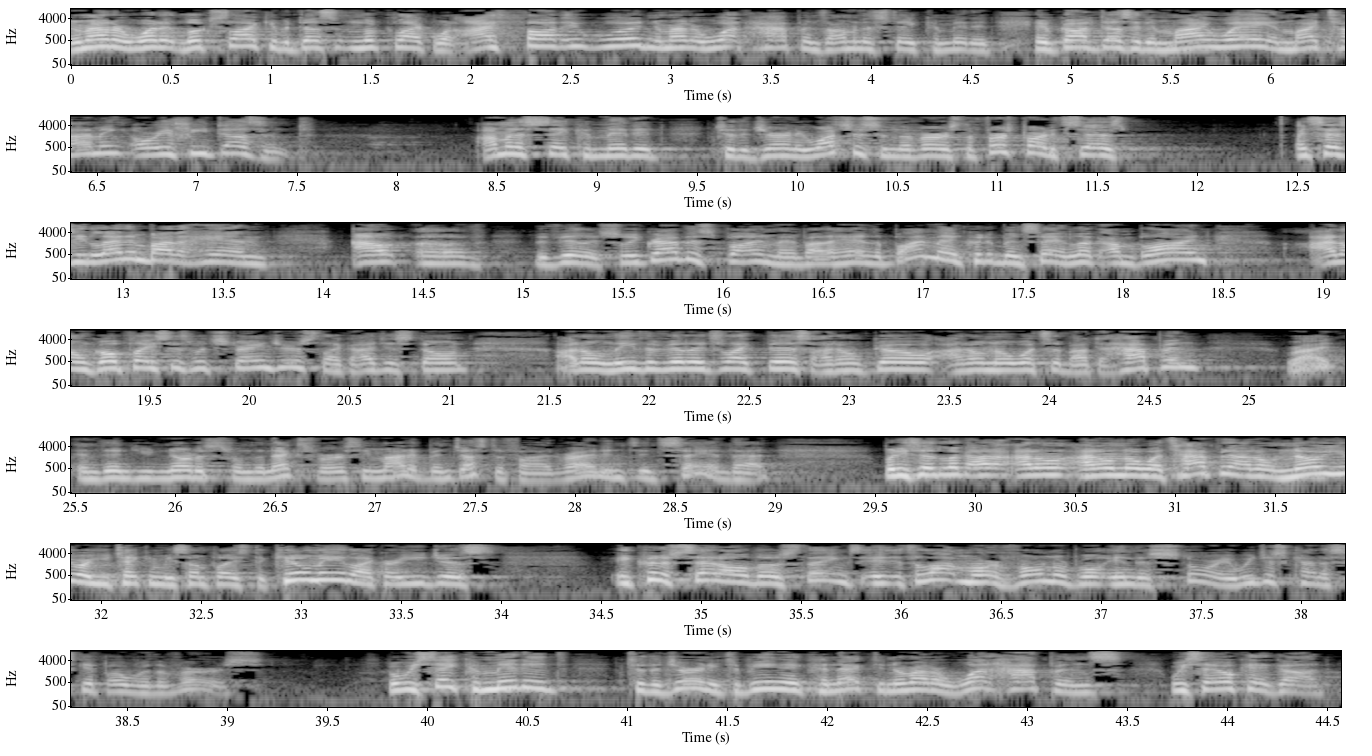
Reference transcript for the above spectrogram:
no matter what it looks like, if it doesn't look like what I thought it would, no matter what happens, I'm going to stay committed. If God does it in my way, in my timing, or if He doesn't, I'm going to stay committed to the journey. Watch this in the verse. The first part it says, it says he led him by the hand out of the village. So he grabbed this blind man by the hand. The blind man could have been saying, look, I'm blind. I don't go places with strangers. Like I just don't, I don't leave the village like this. I don't go. I don't know what's about to happen. Right? And then you notice from the next verse, he might have been justified, right? In, in saying that. But he said, look, I, I, don't, I don't know what's happening. I don't know you. Are you taking me someplace to kill me? Like, are you just, he could have said all those things. It's a lot more vulnerable in this story. We just kind of skip over the verse. But we stay committed to the journey, to being connected. No matter what happens, we say, okay, God,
